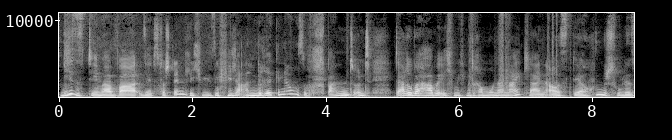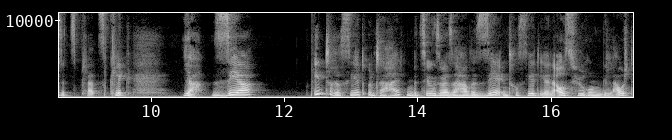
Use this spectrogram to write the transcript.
dieses Thema war selbstverständlich wie so viele andere genauso spannend und darüber habe ich mich mit Ramona Neiklein aus der Hundeschule Sitzplatz Klick ja sehr interessiert unterhalten beziehungsweise habe sehr interessiert ihren Ausführungen gelauscht,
